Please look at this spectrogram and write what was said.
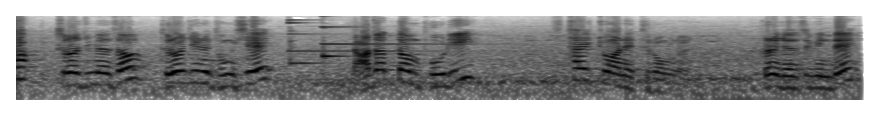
탁 들어주면서 들어지는 동시에 낮았던 볼이 스트라이크 존 안에 들어오는 그런 연습인데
